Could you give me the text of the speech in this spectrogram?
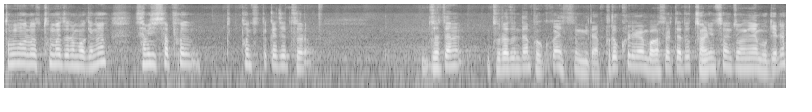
통으로 토마토를 먹이는 34%까지 들어 일단은 줄어든다는 보고가 있습니다. 브로콜리를 먹었을 때도 전립선 종양의 무게를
